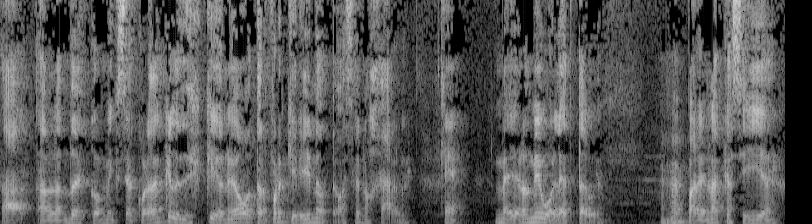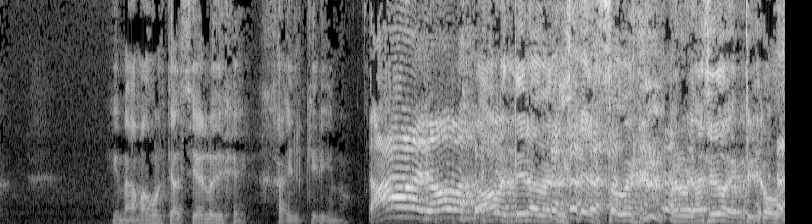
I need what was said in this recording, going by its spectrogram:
Ah, hablando de cómics, ¿se acuerdan que les dije que yo no iba a votar por Kirino? Te vas a enojar, güey. ¿Qué? Me dieron mi boleta, güey. Me paré en la casilla. Y nada más volteé al cielo y dije, Jail Kirino. ¡Ah, no! No, mentira, no hice eso, güey. Pero hubiera sido épico, güey.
